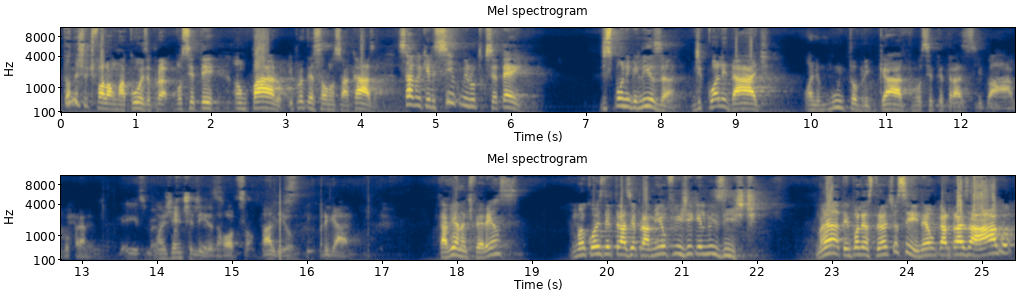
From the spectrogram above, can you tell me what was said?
Então deixa eu te falar uma coisa para você ter amparo e proteção na sua casa. Sabe aqueles cinco minutos que você tem? Disponibiliza de qualidade. Olha, muito obrigado por você ter trazido a água para mim. É isso, Uma gentileza, Robson. Valeu. Obrigado. Tá vendo a diferença? Uma coisa dele trazer para mim, eu fingi que ele não existe. Né? Tem palestrante assim, né? O cara traz a água,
